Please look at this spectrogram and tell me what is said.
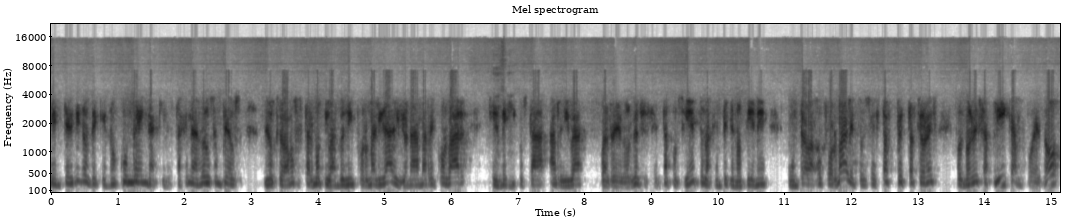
en términos de que no convenga quien está generando los empleos, lo que vamos a estar motivando es la informalidad. Y yo nada más recordar que en México está arriba o alrededor del 60% la gente que no tiene un trabajo formal. Entonces estas prestaciones pues no les aplican, pues, ¿no?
